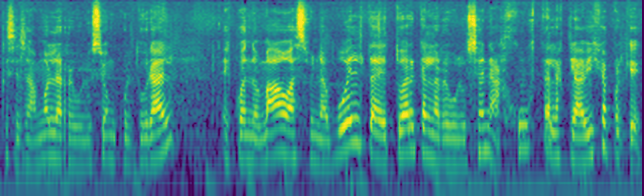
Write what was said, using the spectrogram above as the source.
que se llamó la Revolución Cultural. Es cuando Mao hace una vuelta de tuerca en la revolución, ajusta las clavijas porque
